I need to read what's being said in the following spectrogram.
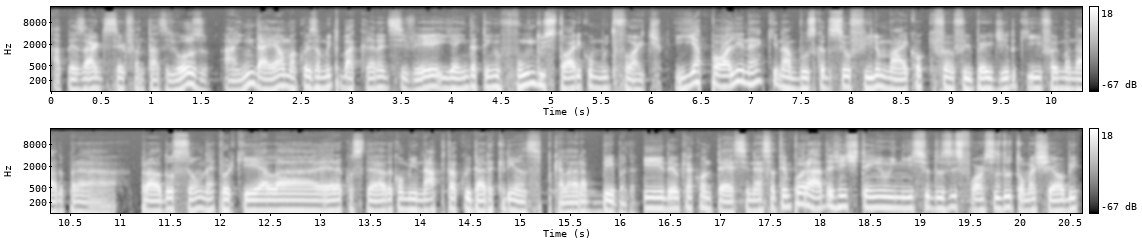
apesar de ser fantasioso, ainda é uma coisa muito bacana de se ver e ainda tem um fundo histórico muito forte. E a Polly, né? Que na busca do seu filho Michael, que foi um filho perdido, que foi mandado para para adoção, né? Porque ela era considerada como inapta a cuidar da criança, porque ela era bêbada. E daí o que acontece? Nessa temporada a gente tem o início dos esforços do Thomas Shelby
